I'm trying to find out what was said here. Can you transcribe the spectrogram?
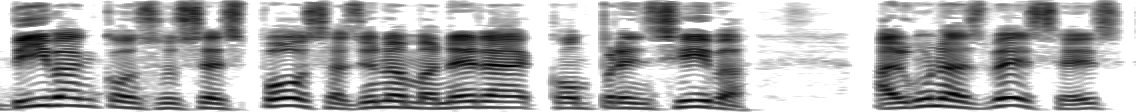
Vivan con sus esposas de una manera comprensiva. Algunas veces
